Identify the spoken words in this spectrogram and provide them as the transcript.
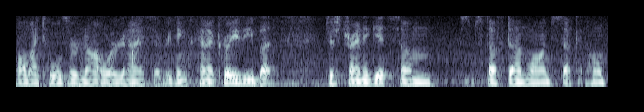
all my tools are not organized. Everything's kind of crazy, but just trying to get some, some stuff done while I'm stuck at home.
